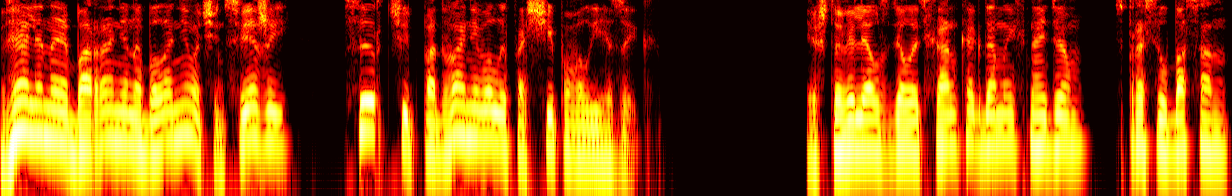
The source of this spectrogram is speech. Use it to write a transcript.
Вяленая баранина была не очень свежей, Сыр чуть подванивал и пощипывал язык. «И что велел сделать хан, когда мы их найдем?» — спросил Басан.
